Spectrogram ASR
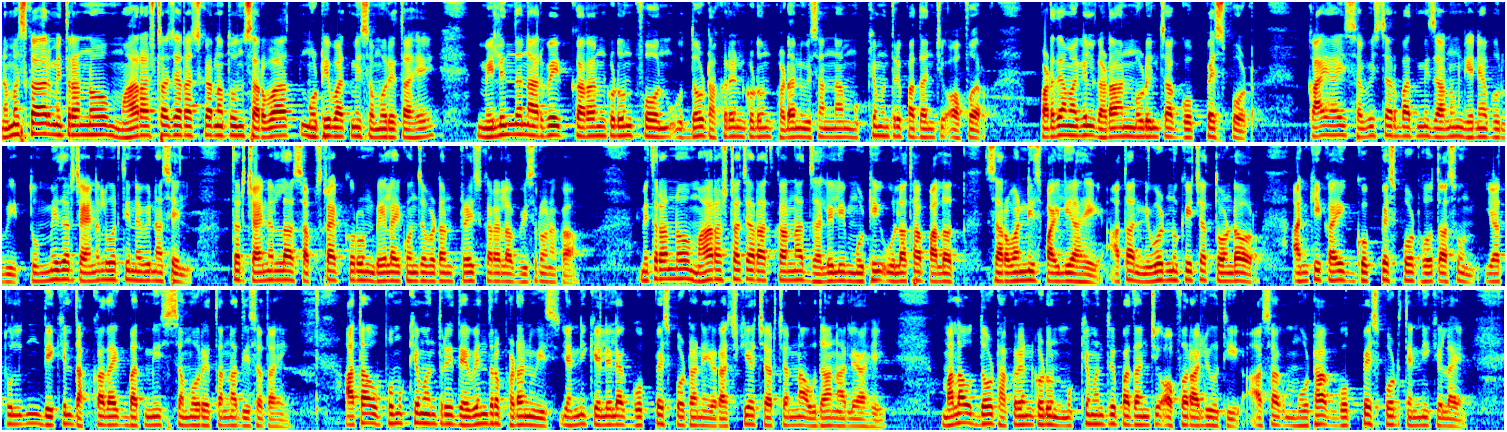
नमस्कार मित्रांनो महाराष्ट्राच्या राजकारणातून सर्वात मोठी बातमी समोर येत आहे. मिलिंद नार्वेकरांकडून फोन उद्धव ठाकरेंकडून फडणवीसांना मुख्यमंत्रीपदांची ऑफर पडद्यामागील घडामोडींचा गोप्यस्फोट. काय आहे सविस्तर बातमी जाणून घेण्यापूर्वी तुम्ही जर चॅनलवरती नवीन असेल तर चॅनलला सबस्क्राईब करून बेल आयकॉनचं बटन प्रेस करायला विसरू नका. मित्रांनो महाराष्ट्राच्या राजकारणात झालेली मोठी उलाथापालत सर्वांनीच पाहिली आहे. आता निवडणुकीच्या तोंडावर आणखी काही गोप्यस्फोट होत असून यातून देखील धक्कादायक बातमी समोर येताना दिसत आहे. आता उपमुख्यमंत्री देवेंद्र फडणवीस यांनी केलेल्या गोप्यस्फोटाने राजकीय चर्चांना उधाण आले आहे. मला उद्धव ठाकरेंकडून मुख्यमंत्रीपदांची ऑफर आली होती. असा मोठा गोप्यस्फोट त्यांनी केला आहे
